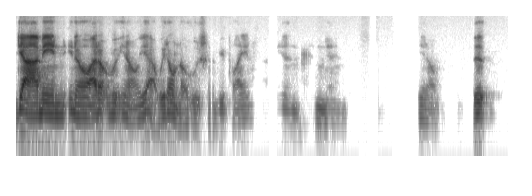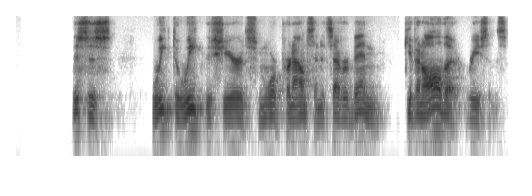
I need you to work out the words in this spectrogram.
yeah, I mean, you know, I don't, you know, yeah, we don't know who's going to be playing, and, and, and you know, th- this is week to week this year. It's more pronounced than it's ever been, given all the reasons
